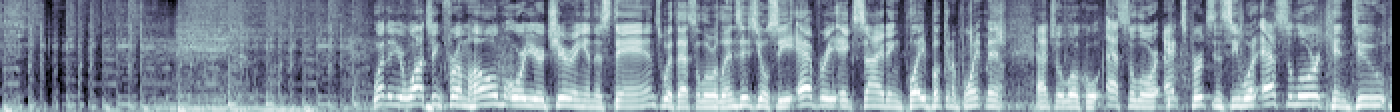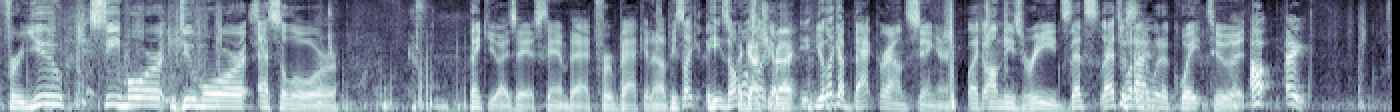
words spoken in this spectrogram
Whether you're watching from home or you're cheering in the stands with Essilor lenses, you'll see every exciting play. Book an appointment at your local Essilor experts and see what Essilor can do for you. See more, do more, Essilor. Thank you, Isaiah Stanback, for backing up. He's like he's almost like you a, back. you're like a background singer, like on these reads. That's that's Just what I would equate to it. Oh, hey,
